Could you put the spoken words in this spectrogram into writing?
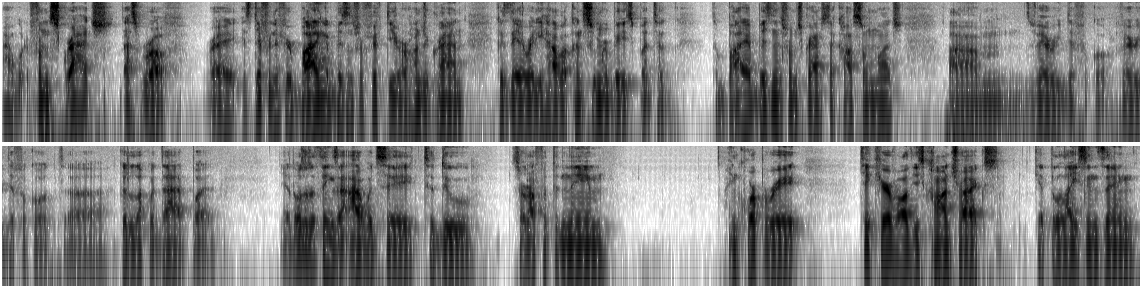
I would from scratch. That's rough, right? It's different if you're buying a business for fifty or hundred grand because they already have a consumer base. But to to buy a business from scratch that costs so much, um, it's very difficult. Very difficult. Uh, good luck with that. But yeah, those are the things that I would say to do. Start off with the name, incorporate, take care of all these contracts, get the licensing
